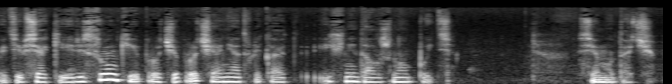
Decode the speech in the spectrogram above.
эти всякие рисунки и прочее, прочее, они отвлекают. Их не должно быть. Всем удачи.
